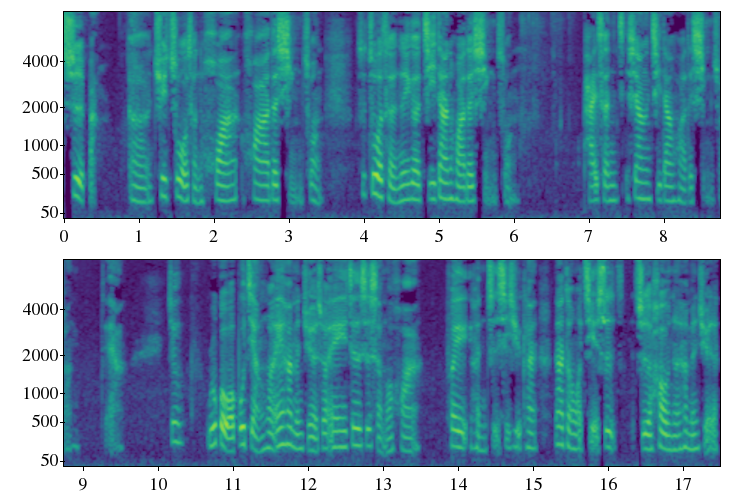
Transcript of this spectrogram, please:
翅膀，呃，去做成花花的形状，是做成那个鸡蛋花的形状，排成像鸡蛋花的形状，这样。就如果我不讲话，哎，他们觉得说，哎，这是什么花？会很仔细去看。那等我解释之后呢，他们觉得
